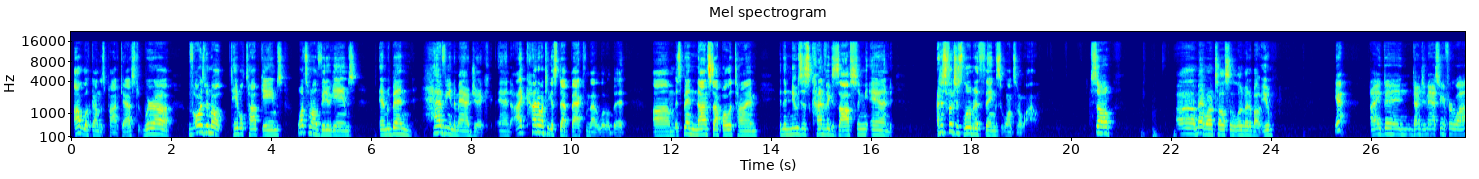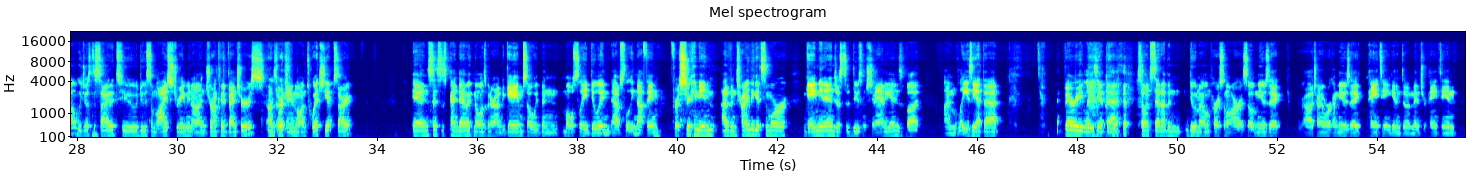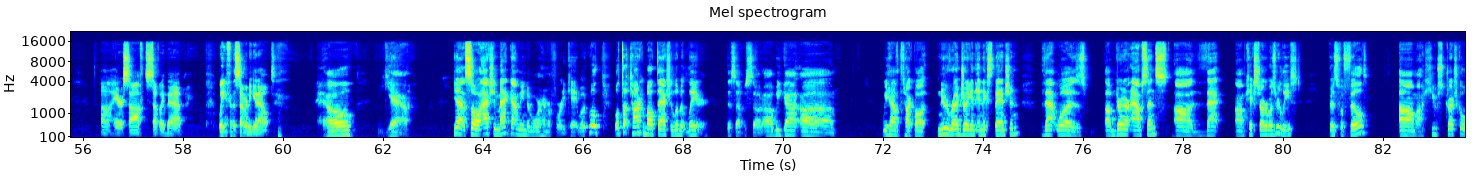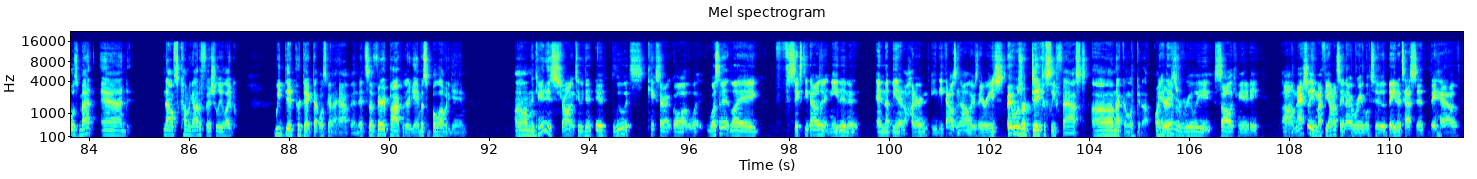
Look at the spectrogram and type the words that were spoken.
outlook on this podcast, we're uh we've always been about tabletop games, once in a while video games and we've been heavy into Magic, and I kind of want to take a step back from that a little bit. Um, it's been nonstop all the time, and the news is kind of exhausting, and I just feel like just a little bit of things once in a while. So, uh, Matt, want to tell us a little bit about you? Yeah, I've been dungeon mastering for a while. We just decided to do some live streaming on Drunken Adventures On Twitch? handle on Twitch. Yep, sorry. And since this pandemic, no one's been around to game, so we've been mostly doing absolutely nothing for streaming. I've been trying to get some more gaming in just to do some shenanigans, but I'm lazy at that. Very lazy at that. So instead, I've been doing my own personal art. So music, uh, trying to work on music, painting, get into miniature painting, uh, airsoft, stuff like that. Waiting for the summer to get out. Hell yeah. Yeah, so actually, Matt got me into Warhammer 40k. We'll we'll, t- talk about that actually a little bit later this episode. Uh, we got uh, we have to talk about new Red Dragon Inn expansion that was um, during our absence. Uh, that um, Kickstarter was released. It was fulfilled. Um, a huge stretch goal was met, and now it's coming out officially. Like we did predict that was going to happen. It's a very popular game. It's a beloved game. The- Um, the community is strong too. It, it blew its Kickstarter goal. out of the way. Wasn't it like sixty thousand it needed, and it ended up being at one hundred eighty thousand dollars they reached. It was ridiculously fast. Uh, I'm not gonna look it up. Oh, yeah, they have a really solid community. Um, actually, my fiance and I were able to beta test it. They have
